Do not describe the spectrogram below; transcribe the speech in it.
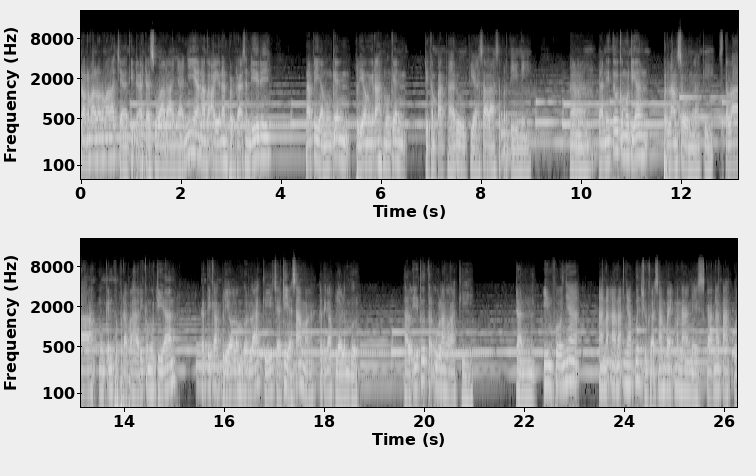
normal-normal aja. Tidak ada suara nyanyian atau ayunan bergerak sendiri. Tapi ya mungkin beliau mengira mungkin di tempat baru biasalah seperti ini. Nah dan itu kemudian berlangsung lagi. Setelah mungkin beberapa hari kemudian ketika beliau lembur lagi jadi ya sama ketika beliau lembur. Hal itu terulang lagi. Dan infonya Anak-anaknya pun juga sampai menangis karena takut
